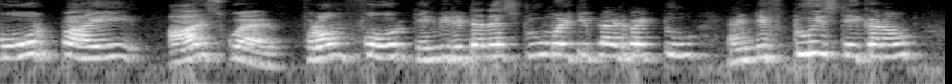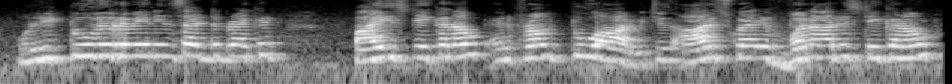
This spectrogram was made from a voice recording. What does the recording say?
4 pi r square from 4 can be written as 2 multiplied by 2 and if 2 is taken out only 2 will remain inside the bracket. Pi is taken out and from 2r which is r square if 1r is taken out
